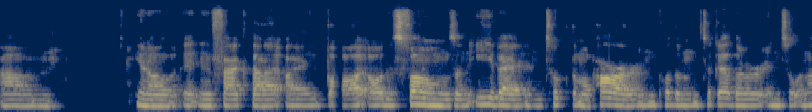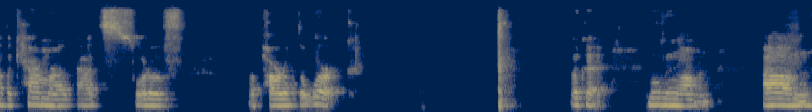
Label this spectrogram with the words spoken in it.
um, you know, in, fact, that I bought all these phones on eBay and took them apart and put them together into another camera. That's sort of a part of the work. Okay, moving on. Um,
